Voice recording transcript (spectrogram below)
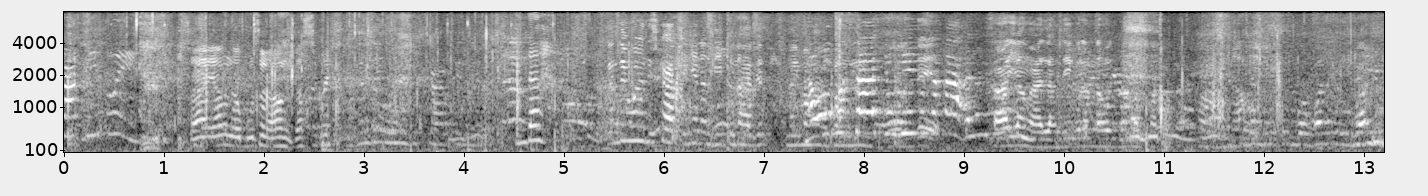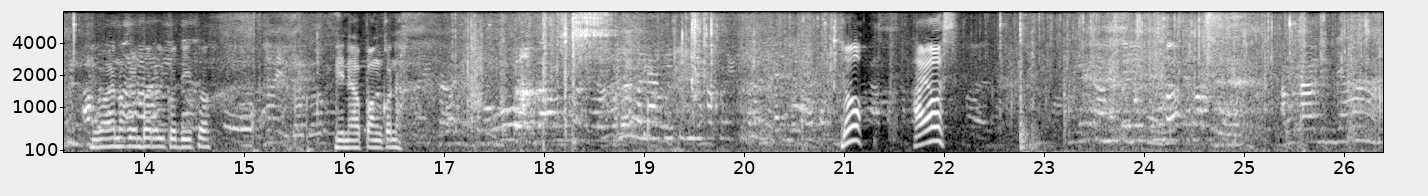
discard dito eh. Sayang, naubusan na ang gas pre. Handa. Ganda yung mga diskarte niya, nandito na agad. May mga Naubos lahat yung dito sa ka. Alam mo. Sayang nga lang, di ko lang nahod Iwanan ko yung baril ko dito. Ginapang ko na. Dok! Ayos! Whew!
